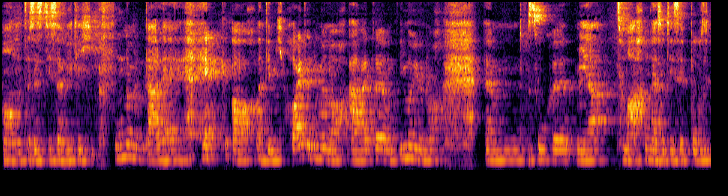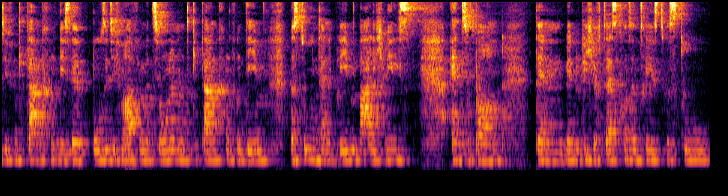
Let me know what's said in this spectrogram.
Und das ist dieser wirklich fundamentale Hack auch, an dem ich heute immer noch arbeite und immer wieder noch ähm, versuche, mehr zu machen. Also diese positiven Gedanken, diese positiven Affirmationen und Gedanken von dem, was du in deinem Leben wahrlich willst, einzubauen. Denn wenn du dich auf das konzentrierst, was du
